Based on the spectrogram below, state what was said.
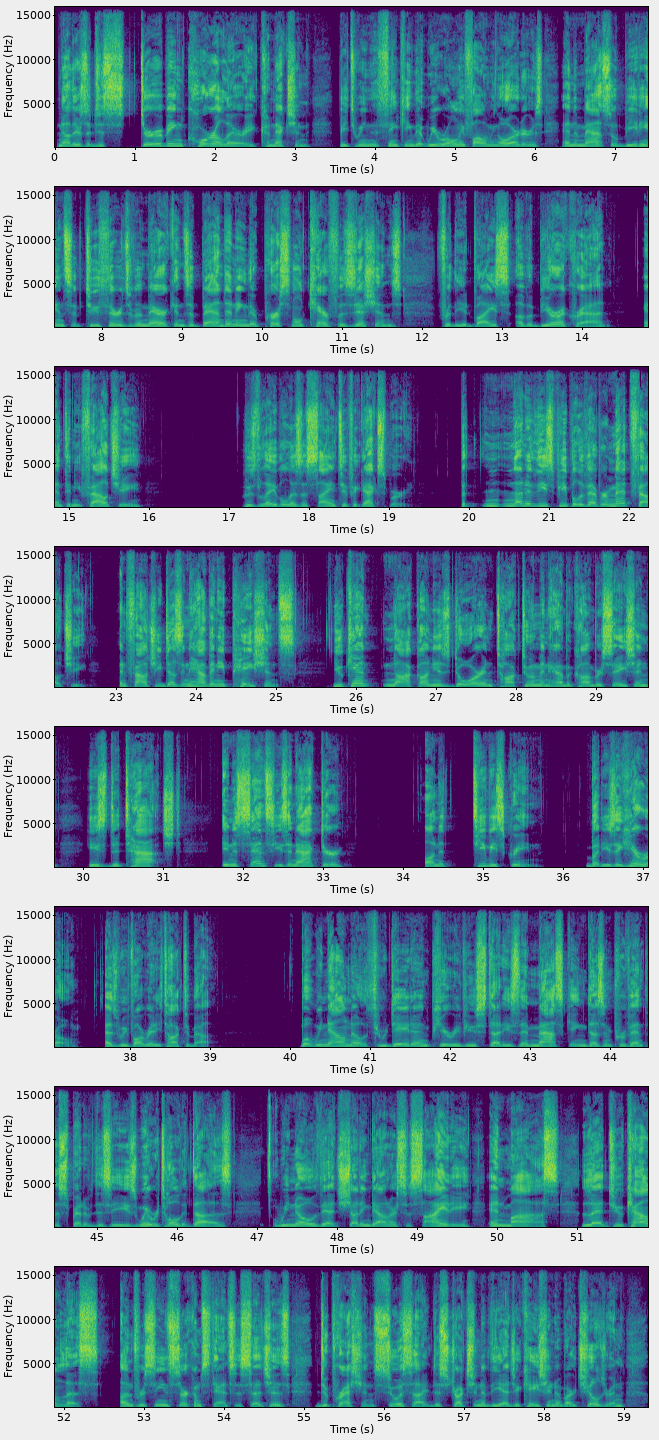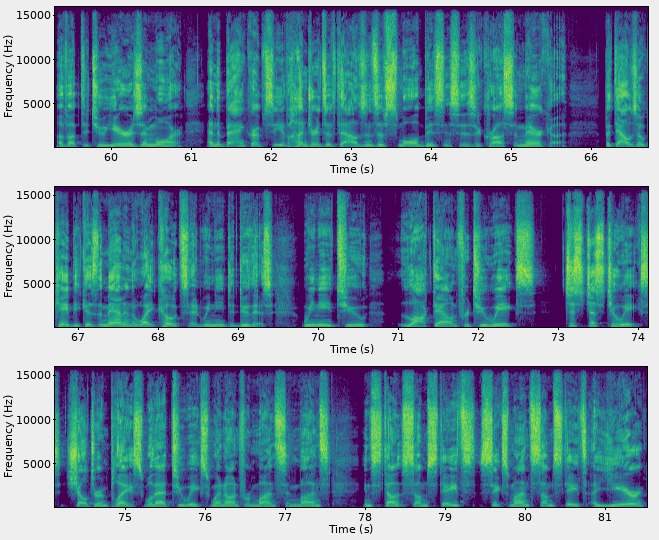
Now, there's a disturbing corollary connection between the thinking that we were only following orders and the mass obedience of two thirds of Americans abandoning their personal care physicians for the advice of a bureaucrat, Anthony Fauci, who's labeled as a scientific expert. But none of these people have ever met Fauci, and Fauci doesn't have any patients. You can't knock on his door and talk to him and have a conversation. He's detached. In a sense, he's an actor on a TV screen, but he's a hero, as we've already talked about. Well, we now know through data and peer reviewed studies that masking doesn't prevent the spread of disease. We were told it does. We know that shutting down our society en masse led to countless unforeseen circumstances such as depression, suicide, destruction of the education of our children of up to two years and more, and the bankruptcy of hundreds of thousands of small businesses across America. But that was okay because the man in the white coat said, We need to do this. We need to lock down for two weeks. Just, just two weeks, shelter in place. Well, that two weeks went on for months and months. In st- some states, six months, some states, a year.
